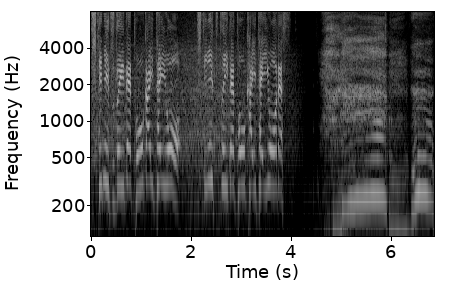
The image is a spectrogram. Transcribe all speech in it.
父に続いて東海帝王。父に続いて東海帝王です、はい、うん。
